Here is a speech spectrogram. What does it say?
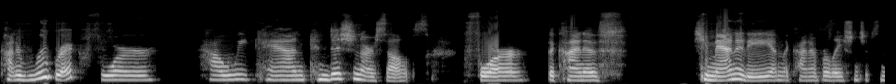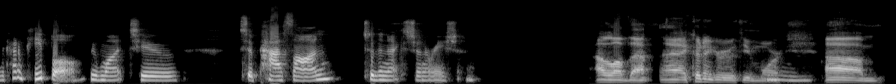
kind of rubric for how we can condition ourselves for the kind of humanity and the kind of relationships and the kind of people we want to to pass on to the next generation. I love that. I couldn't agree with you more. Mm. Um,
